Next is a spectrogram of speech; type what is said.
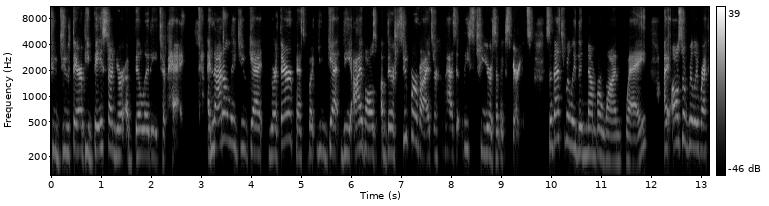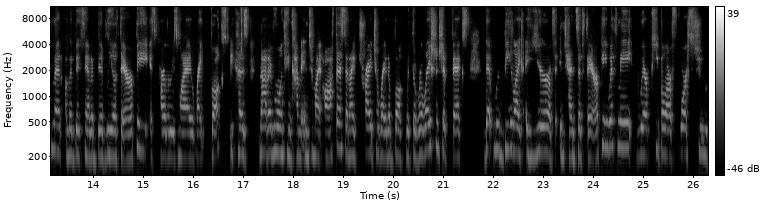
to do therapy based on your ability to pay. And not only do you get your therapist, but you get the eyeballs of their supervisor who has at least two years of experience. So that's really the number one way. I also really recommend, I'm a big fan of bibliotherapy. It's part of the reason why I write books because not everyone can come into my office. And I tried to write a book with the relationship fix that would be like a year of intensive therapy with me, where people are forced to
